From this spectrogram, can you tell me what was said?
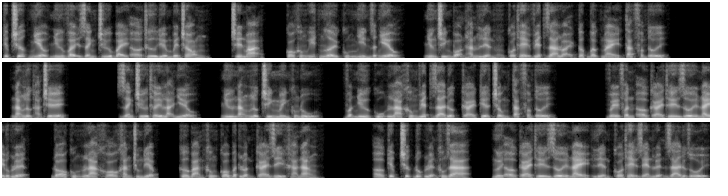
Kiếp trước nhiều như vậy danh chứ bày ở thư điếm bên trong, trên mạng có không ít người cũng nhìn rất nhiều, nhưng chính bọn hắn liền có thể viết ra loại cấp bậc này tác phẩm tới. Năng lực hạn chế. Danh chứ thấy lại nhiều, như năng lực chính mình không đủ, vẫn như cũng là không viết ra được cái kia trồng tác phẩm tới. Về phần ở cái thế giới này đúc luyện, đó cũng là khó khăn trùng điệp, cơ bản không có bất luận cái gì khả năng. Ở kiếp trước đúc luyện không ra, ngươi ở cái thế giới này liền có thể rèn luyện ra được rồi.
